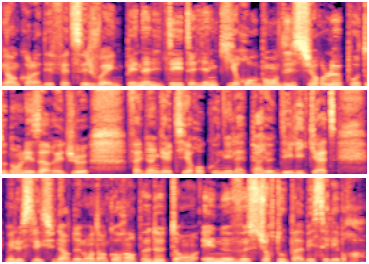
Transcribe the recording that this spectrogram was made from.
Et encore la défaite s'est jouée à une pénalité italienne qui rebondit sur le poteau dans les arrêts de jeu. Fabien Galtier reconnaît la période délicate, mais le sélectionneur demande encore un peu de temps et ne veut surtout pas baisser les bras.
